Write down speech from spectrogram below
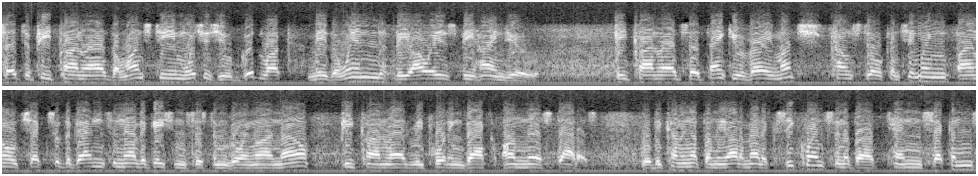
said to Pete Conrad, the launch team wishes you good luck. May the wind be always behind you. Pete Conrad said, thank you very much. Count still continuing. Final checks of the guidance and navigation system going on now. Pete Conrad reporting back on their status. We'll be coming up on the automatic sequence in about 10 seconds.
